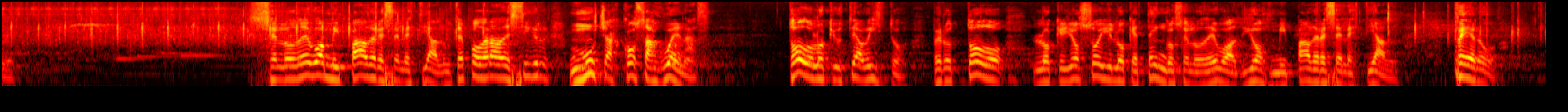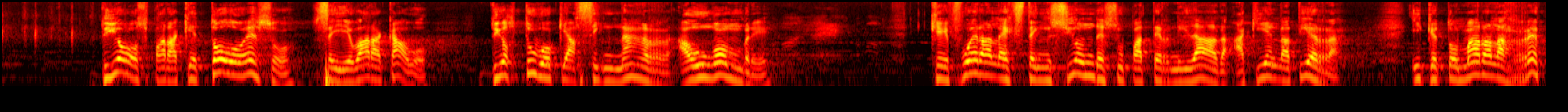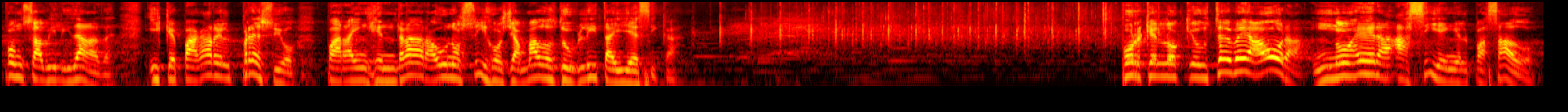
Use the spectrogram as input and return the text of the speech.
Se lo debo a mi Padre Celestial. Usted podrá decir muchas cosas buenas, todo lo que usted ha visto, pero todo lo que yo soy y lo que tengo se lo debo a Dios, mi Padre Celestial. Pero Dios, para que todo eso se llevara a cabo, Dios tuvo que asignar a un hombre que fuera la extensión de su paternidad aquí en la tierra y que tomara la responsabilidad y que pagara el precio para engendrar a unos hijos llamados Dublita y Jessica. Porque lo que usted ve ahora no era así en el pasado.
